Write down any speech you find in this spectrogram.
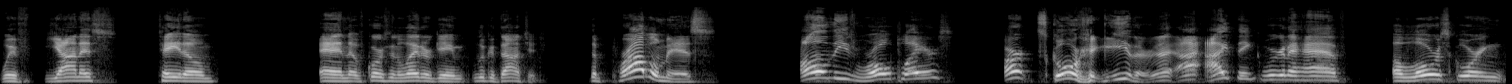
with Giannis, Tatum, and of course in the later game, Luka Doncic. The problem is all these role players aren't scoring either. I, I think we're going to have a lower scoring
